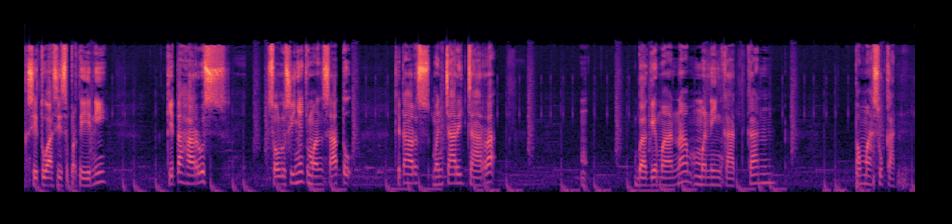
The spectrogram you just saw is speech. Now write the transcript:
situasi seperti ini kita harus solusinya cuma satu. Kita harus mencari cara bagaimana meningkatkan pemasukan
